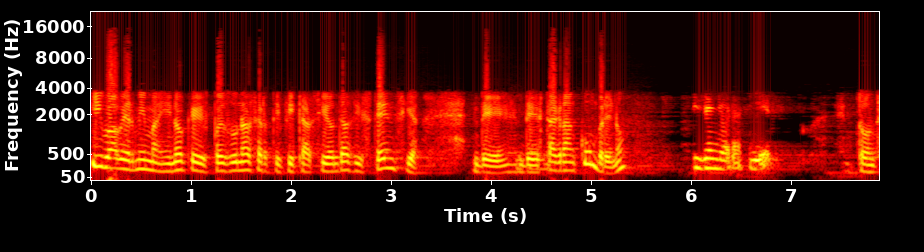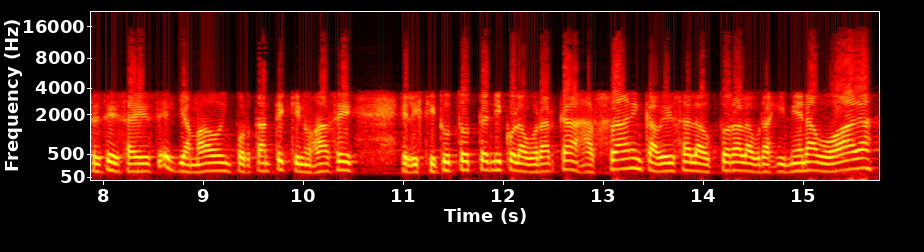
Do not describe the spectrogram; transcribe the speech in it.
Y va a haber, me imagino que después una certificación de asistencia de, de esta gran cumbre, ¿no? Sí, señora, así es. Entonces, ese es el llamado importante que nos hace el Instituto Técnico Laboral Cajazán en cabeza de la doctora Laura Jimena Boada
